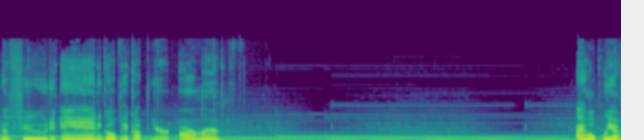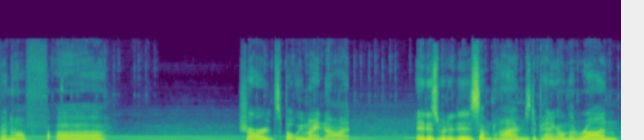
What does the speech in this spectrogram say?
the food and go pick up your armor. I hope we have enough uh, shards, but we might not. It is what it is sometimes, depending on the run.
